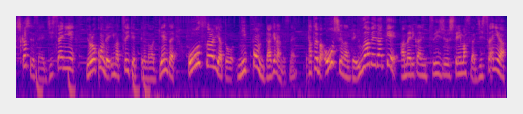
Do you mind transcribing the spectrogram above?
しかしですね、実際に喜んで今ついていってるのは現在、オーストラリアと日本だけなんですね。例えば欧州なんて上辺だけアメリカに追従していますが、実際には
